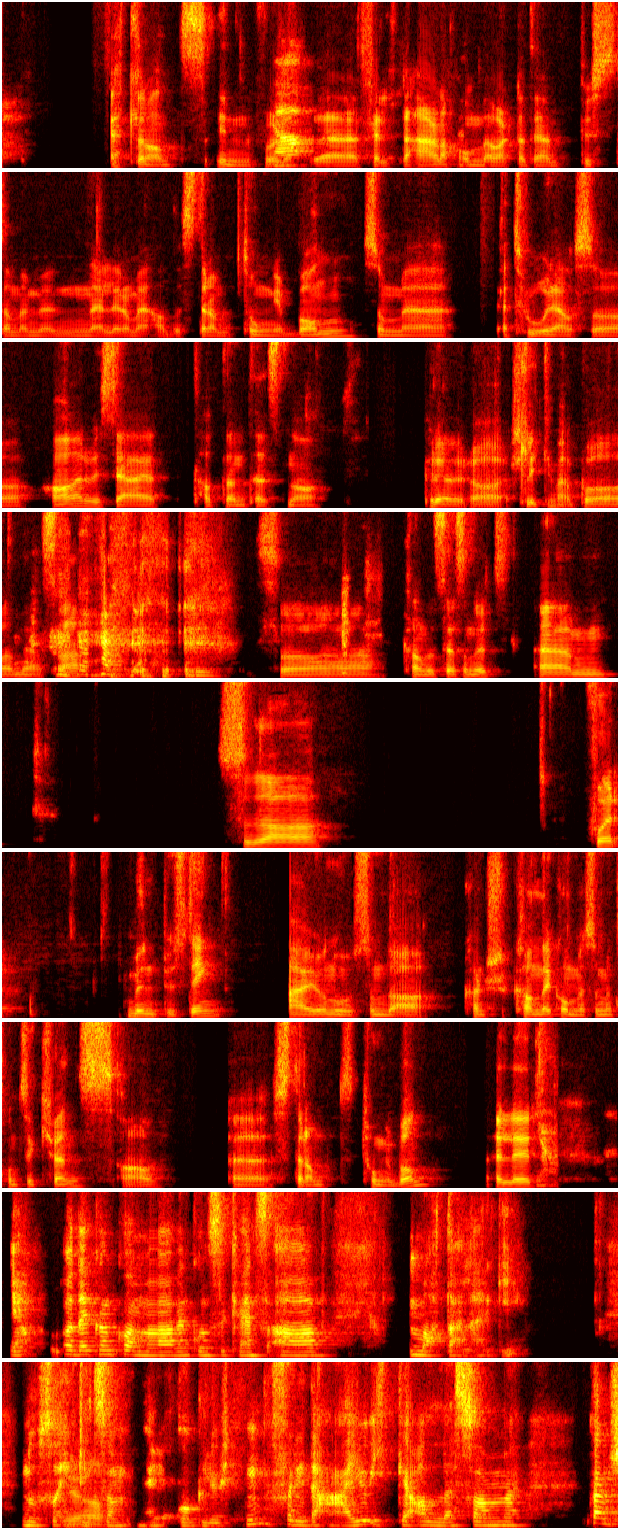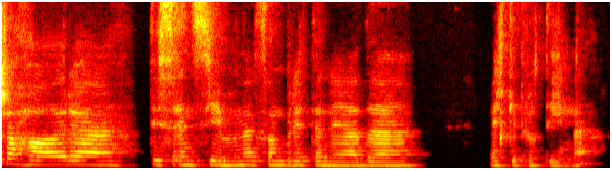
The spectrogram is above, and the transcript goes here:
et eller annet innenfor Ja. dette feltet her. Da. Om det har vært at jeg pusta med munnen, eller om jeg hadde stramt tungebånd, som eh, jeg tror jeg også har, hvis jeg har tatt den testen og prøver å slikke meg på nesa. så kan det se sånn ut. Um, så da For munnpusting er jo noe som da kanskje Kan det komme som en konsekvens av uh, stramt tungebånd? Eller Ja. Ja, og det kan komme av en konsekvens av matallergi. Noe så enkelt Ja. som melk og gluten, fordi det er jo ikke alle som kanskje har uh, disse enzymene som bryter ned uh, melkeproteinet.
